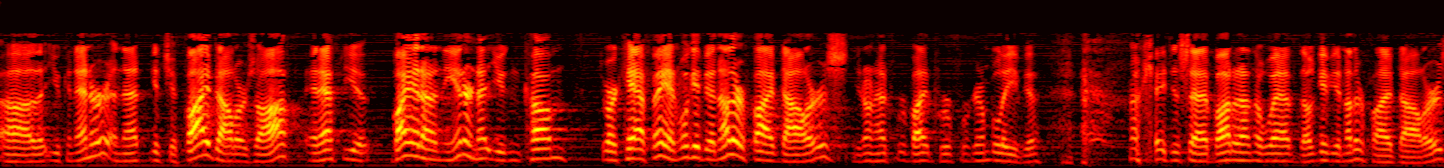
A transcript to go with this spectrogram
uh, that you can enter, and that gets you $5 off. And after you buy it on the internet, you can come to our cafe, and we'll give you another five dollars. You don't have to provide proof; we're going to believe you. okay, just say I bought it on the web. They'll give you another five dollars,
